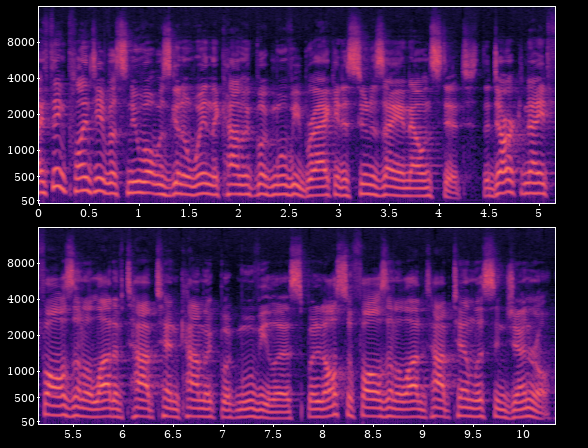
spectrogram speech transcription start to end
I think plenty of us knew what was going to win the comic book movie bracket as soon as I announced it. The Dark Knight falls on a lot of top 10 comic book movie lists, but it also falls on a lot of top 10 lists in general.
